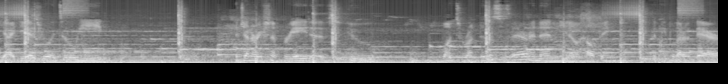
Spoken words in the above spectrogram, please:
the idea is really to lead generation of creatives who want to run businesses there and then, you know, helping the people that are there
